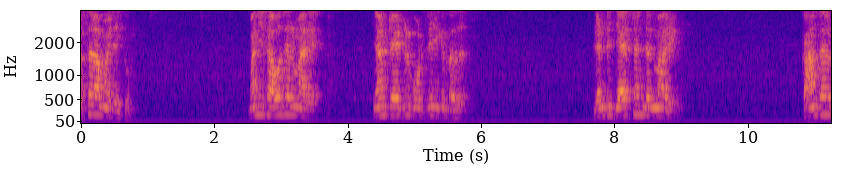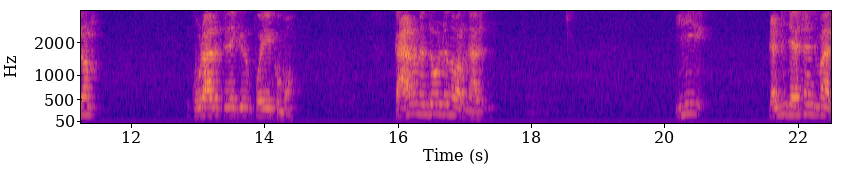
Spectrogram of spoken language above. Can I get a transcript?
അസ്സലാമലൈക്കും. മനി സഹോദരന്മാരെ ഞാൻ ടൈറ്റിൽ കൊടുത്തിരിക്കുന്നത് രണ്ട് ജ്യേഷ്ഠന്മാർ കാന്തപുരം കൂടാരത്തിലേക്ക് പോയേക്കുമോ? കാരണം എന്തുകൊണ്ടെന്ന് പറഞ്ഞാൽ ഈ രണ്ട് ജ്യേഷ്ഠന്മാർ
